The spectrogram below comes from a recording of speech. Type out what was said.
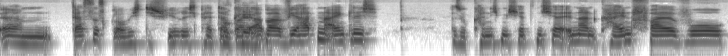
Ähm, das ist, glaube ich, die Schwierigkeit dabei. Okay. Aber wir hatten eigentlich, also kann ich mich jetzt nicht erinnern, keinen Fall, wo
